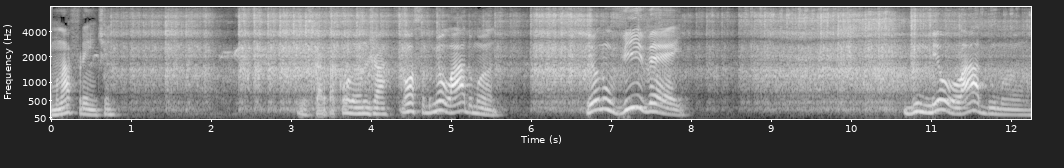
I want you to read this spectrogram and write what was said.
Tamo na frente, hein? E os caras tá colando já. Nossa, do meu lado, mano. Eu não vi, velho. Do meu lado, mano.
